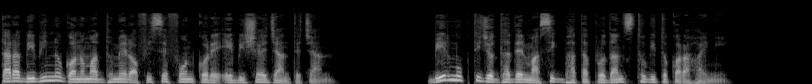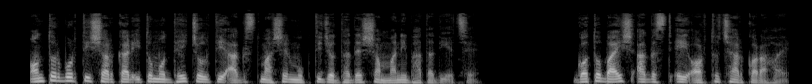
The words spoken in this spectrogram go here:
তারা বিভিন্ন গণমাধ্যমের অফিসে ফোন করে এ বিষয়ে জানতে চান। বীর মুক্তিযোদ্ধাদের মাসিক ভাতা প্রদান স্থগিত করা হয়নি। অন্তর্বর্তী সরকার ইতোমধ্যেই চলতি আগস্ট মাসের মুক্তিযোদ্ধাদের সম্মানী ভাতা দিয়েছে। গত ২২ আগস্ট এই অর্থ ছাড় করা হয়।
